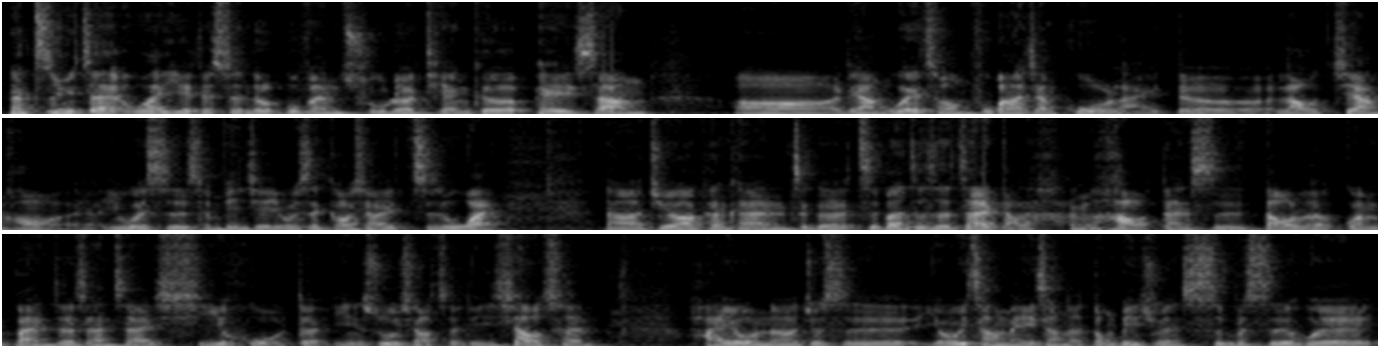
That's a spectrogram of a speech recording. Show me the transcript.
那至于在外野的深度的部分，除了天哥配上呃两位从富邦将过来的老将哈，一位是陈品杰，一位是高孝宇之外，那就要看看这个自办热身赛打得很好，但是到了官办热身赛熄火的因素小子林孝成，还有呢就是有一场没一场的董比轩，是不是会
